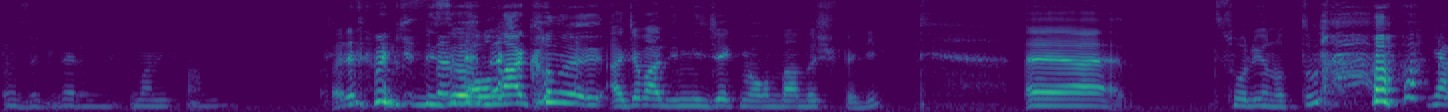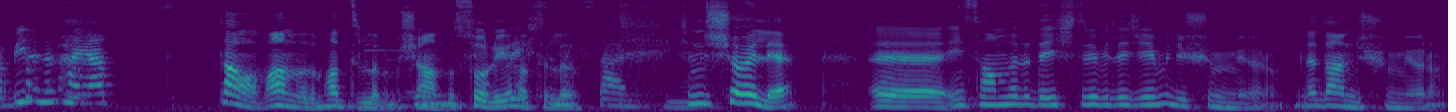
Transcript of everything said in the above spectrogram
Özür dilerim Müslüman insanlar. Öyle demek istemedim. Bizi onlar konu acaba dinleyecek mi ondan da şüpheliyim. Ee, soruyu unuttum. Ya birinin hayat... tamam anladım hatırladım şu anda Çok soruyu değiştirmek hatırladım. ister misin yani? Şimdi şöyle e, insanları değiştirebileceğimi düşünmüyorum. Neden düşünmüyorum?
